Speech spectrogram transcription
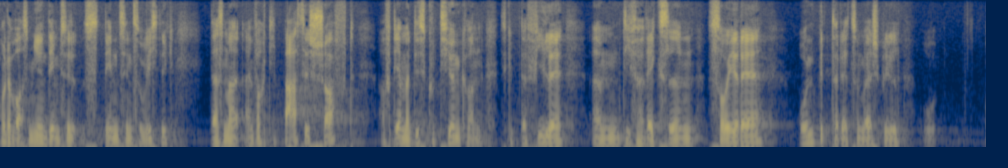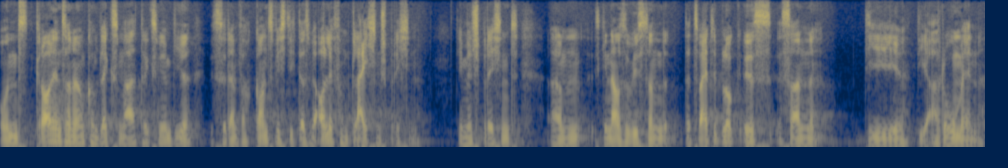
oder was mir in dem Sinn, dem Sinn so wichtig, dass man einfach die Basis schafft, auf der man diskutieren kann. Es gibt da viele, ähm, die verwechseln Säure und Bittere zum Beispiel. Und gerade in so einer komplexen Matrix wie ein Bier ist es halt einfach ganz wichtig, dass wir alle vom Gleichen sprechen. Dementsprechend ähm, genauso wie es dann der zweite Block ist, sind die, die Aromen,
